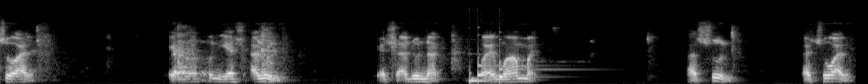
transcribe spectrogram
Soal. Yang apa ni? Yas'alun. Yas'alunak. Wahai Muhammad. Asul. Asual.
